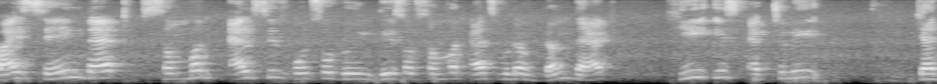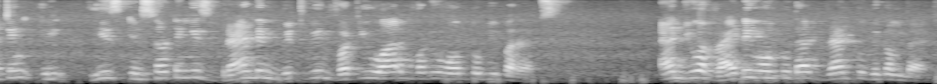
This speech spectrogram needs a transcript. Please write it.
by saying that someone else is also doing this और someone else would have done that he is actually getting in, he is inserting his brand in between what you are and what you want to be, perhaps. And you are riding onto that brand to become that.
